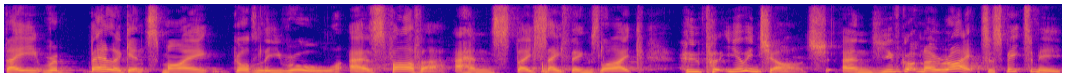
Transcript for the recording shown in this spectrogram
they rebel against my godly rule as father and they say things like, who put you in charge? And you've got no right to speak to me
